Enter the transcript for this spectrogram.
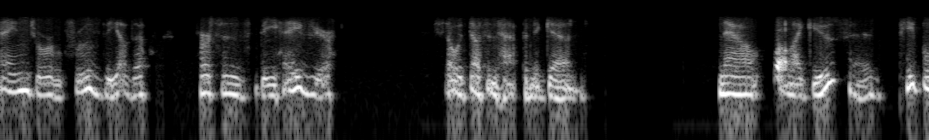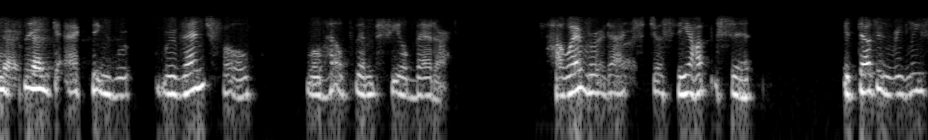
change or improve the other person's behavior so it doesn't happen again. Now, Well- like you said, people Yeah, think acting re- revengeful will help them feel better. However, it acts just the opposite it doesn't release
